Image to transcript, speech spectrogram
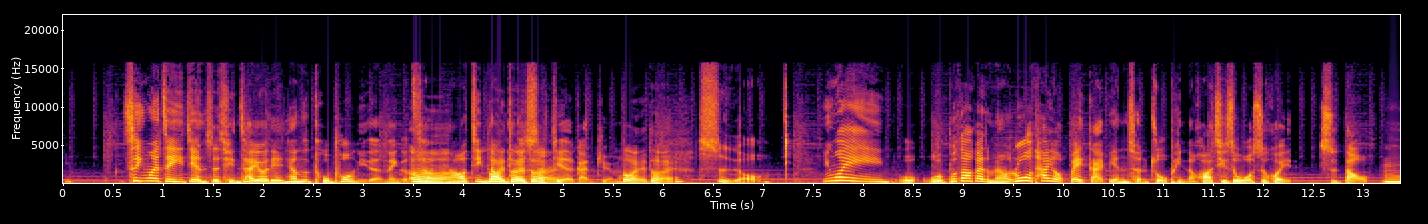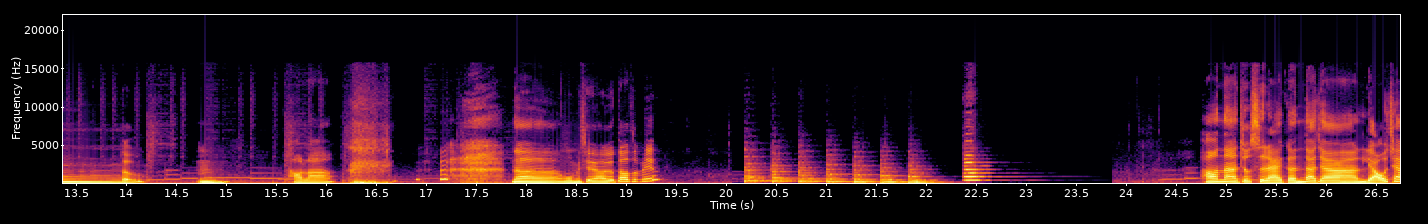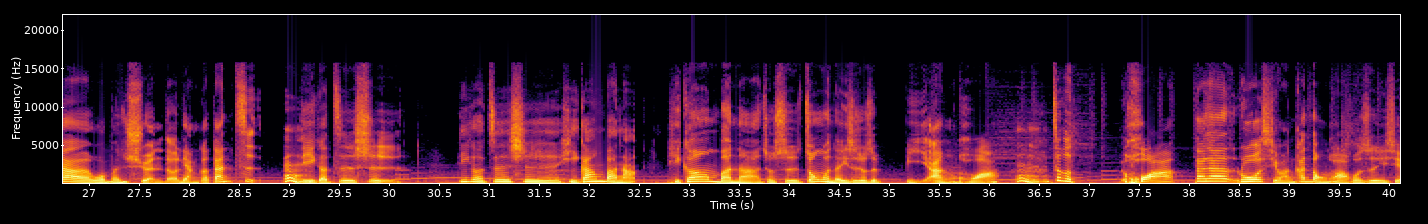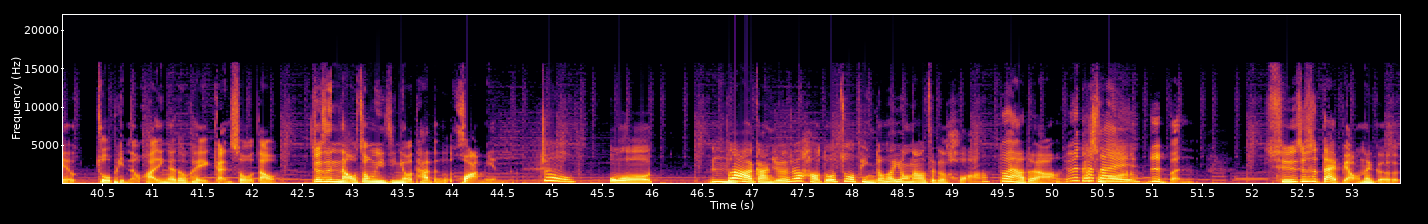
是因为这一件事情才有点像是突破你的那个层，嗯、然后进到你的世界的感觉吗？对，对。对，是哦，因为我我不知道该怎么样，如果他有被改编成作品的话，其实我是会知道嗯。的，嗯，好啦，那我们现在就到这边。好，那就是来跟大家聊一下我们选的两个单字。嗯，第一个字是，第一个字是彼岸花。彼岸花就是中文的意思，就是彼岸花。嗯，这个花，大家如果喜欢看动画或是一些作品的话，应该都可以感受到，就是脑中已经有它的画面了。就我，嗯，不知道，感觉就好多作品都会用到这个花。对啊，对啊，因为它在日本，其实就是代表那个。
